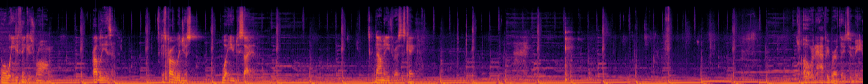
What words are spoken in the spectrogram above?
or what you think is wrong probably isn't. It's probably just what you decided. Now I'm gonna eat the rest of this cake. Oh, and happy birthday to me.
